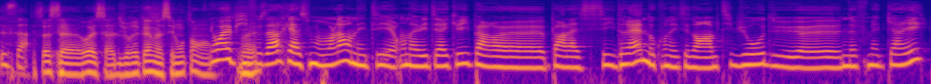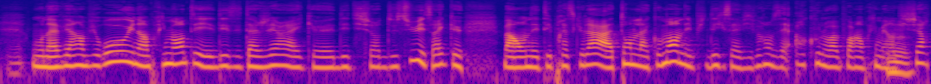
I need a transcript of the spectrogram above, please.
euh, ça. ça, ça, ouais, ça a duré quand même assez longtemps. hein. Ouais, puis il faut savoir qu'à ce moment-là, on, était, on avait été accueillis par, euh, par la CCI de Rennes. Donc, on était dans un petit bureau de euh, 9 mètres carrés où on avait un bureau, une imprimante et des étagères avec euh, des t-shirts dessus. Et c'est vrai que bah, on était presque là à attendre la commande. Et puis, dès que ça vibrait, on se disait, oh cool, on va pouvoir imprimer un t-shirt.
